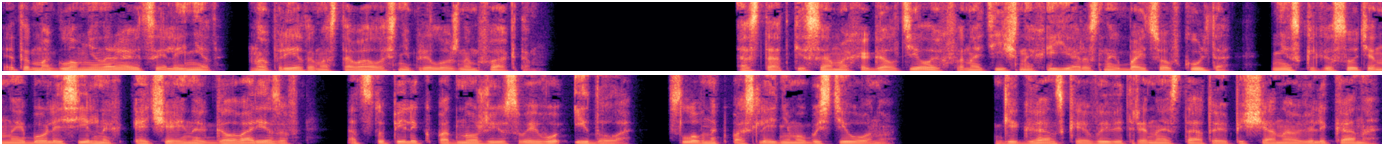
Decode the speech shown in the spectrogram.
Это могло мне нравиться или нет, но при этом оставалось непреложным фактом. Остатки самых оголтелых, фанатичных и яростных бойцов культа, несколько сотен наиболее сильных и отчаянных головорезов отступили к подножию своего идола, словно к последнему бастиону. Гигантская выветренная статуя песчаного великана,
